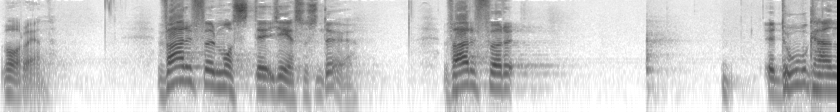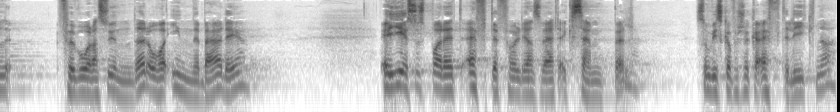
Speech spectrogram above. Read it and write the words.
var och en. Varför måste Jesus dö? Varför dog han för våra synder och vad innebär det? Är Jesus bara ett efterföljansvärt exempel som vi ska försöka efterlikna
